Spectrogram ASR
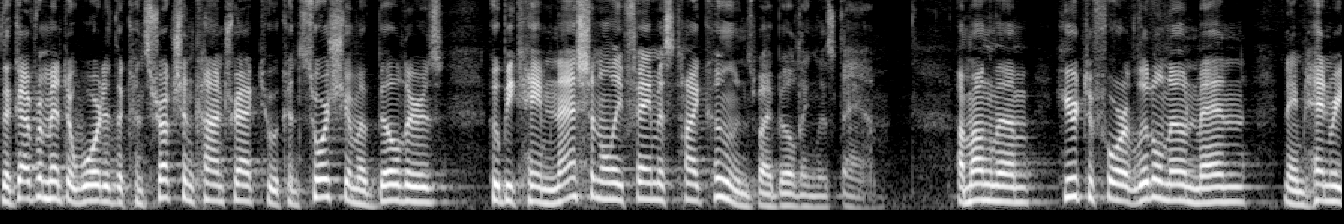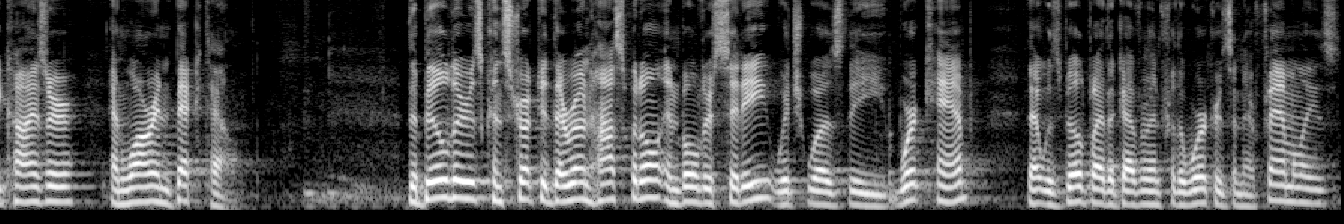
The government awarded the construction contract to a consortium of builders who became nationally famous tycoons by building this dam. Among them, heretofore little known men named Henry Kaiser and Warren Bechtel. The builders constructed their own hospital in Boulder City, which was the work camp that was built by the government for the workers and their families.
